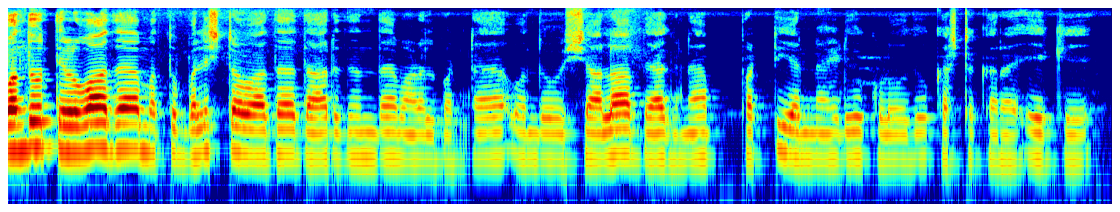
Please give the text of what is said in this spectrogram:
ಒಂದು ತೆಳುವಾದ ಮತ್ತು ಬಲಿಷ್ಠವಾದ ದಾರದಿಂದ ಮಾಡಲ್ಪಟ್ಟ ಒಂದು ಶಾಲಾ ಬ್ಯಾಗ್ನ ಪಟ್ಟಿಯನ್ನು ಹಿಡಿದುಕೊಳ್ಳುವುದು ಕಷ್ಟಕರ, ಏಕೆ?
